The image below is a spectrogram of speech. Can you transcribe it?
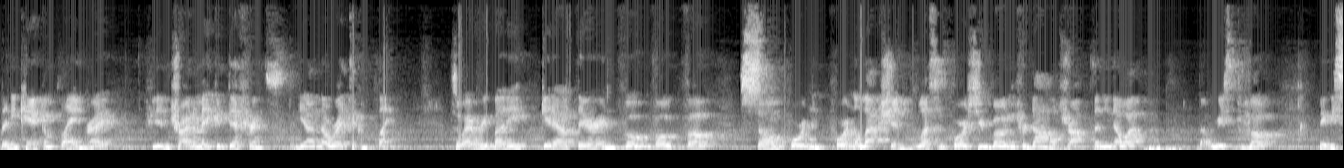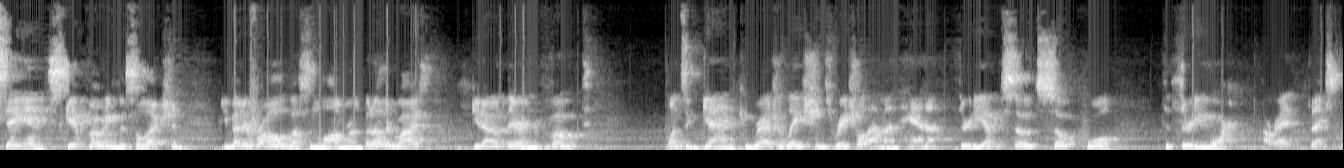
then you can't complain, right? If you didn't try to make a difference, then you have no right to complain. So everybody, get out there and vote, vote, vote. So important, important election. Unless, of course, you're voting for Donald Trump, then you know what? No reason to vote. Maybe stay in, skip voting this election. Be better for all of us in the long run. But otherwise, get out there and vote. Once again, congratulations, Rachel, Emma, and Hannah. 30 episodes, so cool. To 30 more. All right, thanks.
